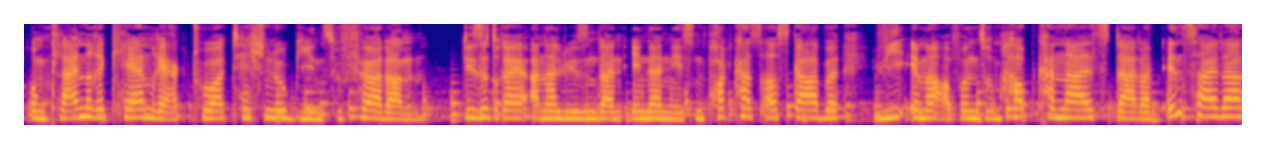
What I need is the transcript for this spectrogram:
um kleinere Kernreaktortechnologien zu fördern. Diese drei Analysen dann in der nächsten Podcast-Ausgabe, wie immer auf unserem Hauptkanal Startup Insider.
